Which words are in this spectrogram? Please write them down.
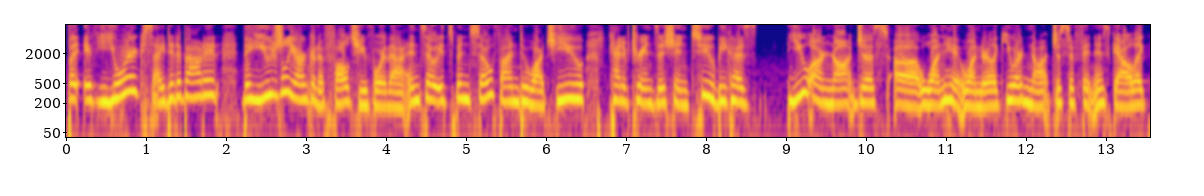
but if you're excited about it, they usually aren't going to fault you for that. And so it's been so fun to watch you kind of transition too, because you are not just a one hit wonder. Like you are not just a fitness gal. Like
